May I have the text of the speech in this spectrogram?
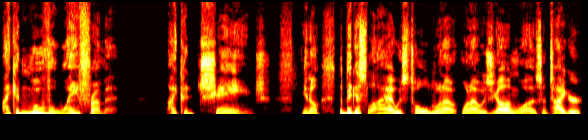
I could move away from it. I could change. You know, the biggest lie I was told when I, when I was young was a tiger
